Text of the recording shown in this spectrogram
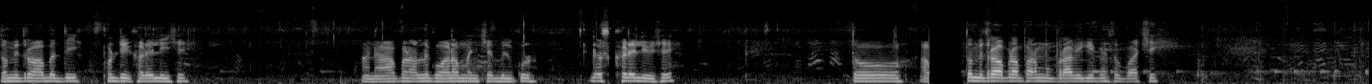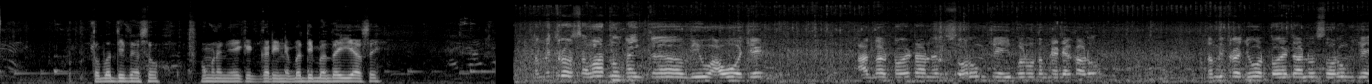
તો મિત્રો, આ બધી ફૂંટી ખડેલી છે. અને આ પણ અલગ વાળામાં છે, બિલકુલ દસ ખડેલી છે. તો તો મિત્રો, આપણા ફાર્મ ઉપર આવી ગઈ ભેંસો પાછી. તો બધી ભેંસો હમણાં એક એક કરીને બધી બંધાઈ જશે તો મિત્રો, સવારનું કંઈક વ્યૂ આવો છે. આગળ ટોયોટાનો શોરૂમ છે એ પણ હું તમને દેખાડું. તો મિત્રો, જુઓ ટોયોટાનું શોરૂમ છે.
